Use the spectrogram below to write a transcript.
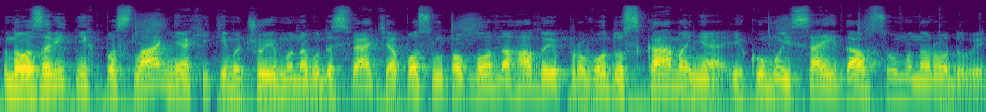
В новозавітніх посланнях, які ми чуємо на водосвяті, апостол Павло нагадує про воду з каменя, яку Мойсей дав своєму народові,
